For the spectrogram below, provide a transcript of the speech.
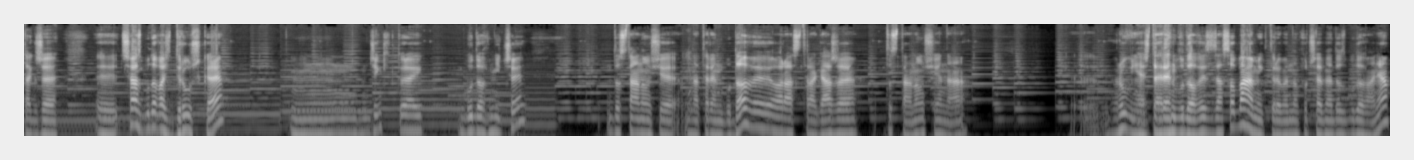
Także y, trzeba zbudować dróżkę, mm, dzięki której budowniczy dostaną się na teren budowy oraz tragarze dostaną się na również teren budowy z zasobami, które będą potrzebne do zbudowania.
